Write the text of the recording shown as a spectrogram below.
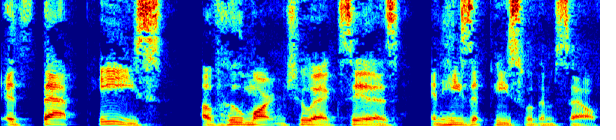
it's that peace of who Martin Truex is, and he's at peace with himself.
